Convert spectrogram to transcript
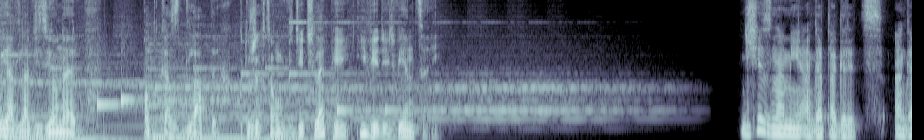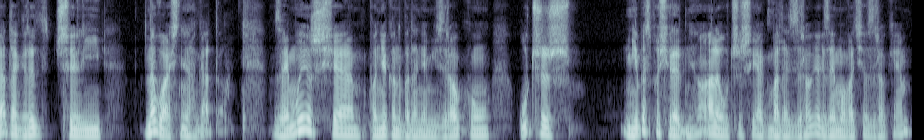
Oja dla wizjonerów. Podcast dla tych, którzy chcą widzieć lepiej i wiedzieć więcej. Dzisiaj z nami Agata Gryc. Agata Gryc, czyli no właśnie Agata. Zajmujesz się poniekąd badaniami wzroku, uczysz nie bezpośrednio, ale uczysz się jak badać wzrok, jak zajmować się wzrokiem,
